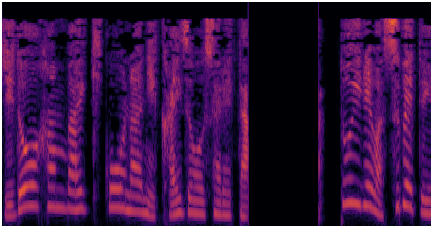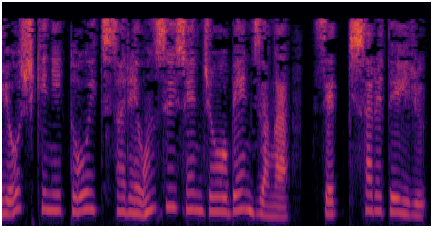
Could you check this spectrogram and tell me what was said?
自動販売機コーナーに改造された。トイレはすべて洋式に統一され温水洗浄便座が設置されている。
